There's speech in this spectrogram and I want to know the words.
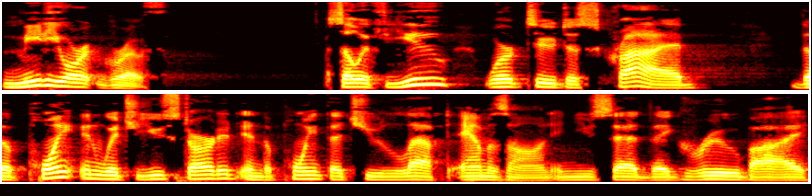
meteoric growth. So if you were to describe the point in which you started and the point that you left Amazon and you said they grew by,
